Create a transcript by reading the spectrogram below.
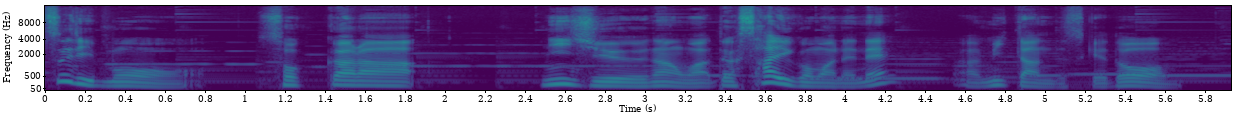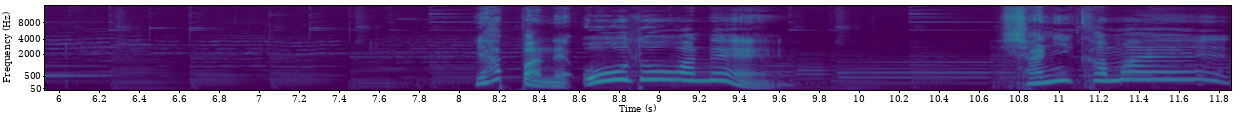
つりもう、そっから二十何話、だから最後までね、見たんですけど、やっぱね、王道はね、車に構え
